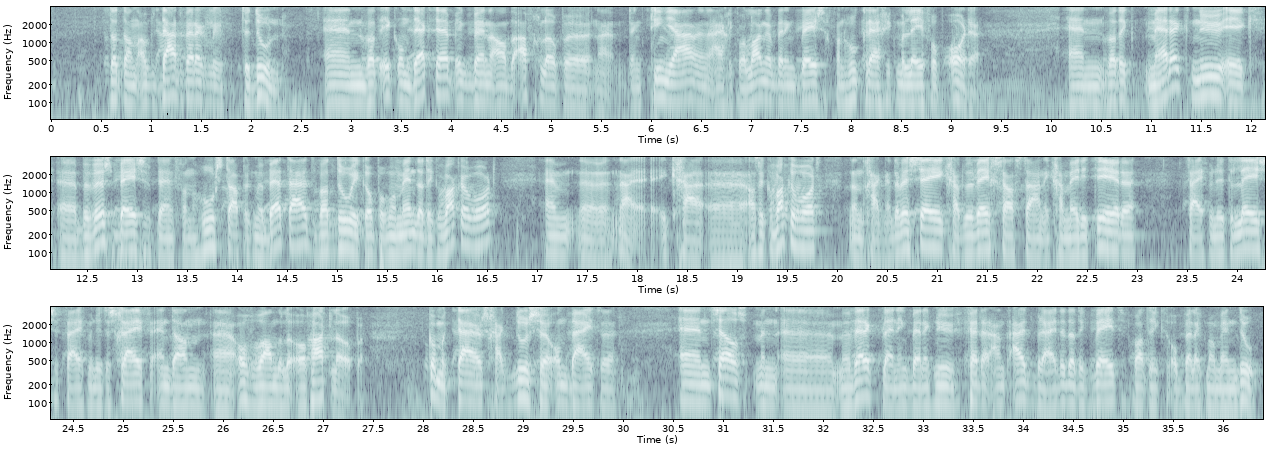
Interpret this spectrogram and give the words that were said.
dat dan ook daadwerkelijk te doen. En wat ik ontdekt heb, ik ben al de afgelopen, nou, denk tien jaar en eigenlijk wel langer ben ik bezig van hoe krijg ik mijn leven op orde. En wat ik merk nu ik uh, bewust bezig ben van hoe stap ik mijn bed uit, wat doe ik op het moment dat ik wakker word. En uh, nou, ik ga, uh, als ik wakker word, dan ga ik naar de wc, ik ga op de weegzaal staan, ik ga mediteren. Vijf minuten lezen, vijf minuten schrijven en dan of wandelen of hardlopen. Kom ik thuis, ga ik douchen, ontbijten. En zelfs mijn, mijn werkplanning ben ik nu verder aan het uitbreiden, dat ik weet wat ik op welk moment doe.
